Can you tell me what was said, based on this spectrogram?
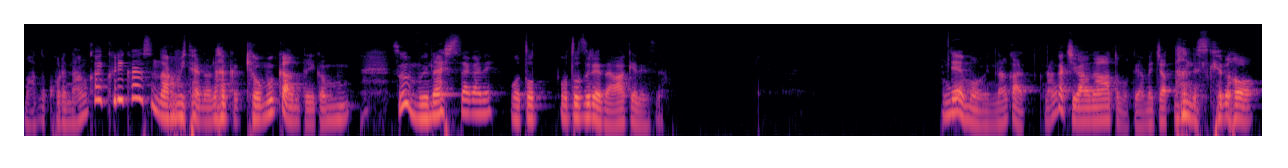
まあ、これ何回繰り返すんだろうみたいな なんか虚無感というかすごい虚しさがね訪れたわけですよ。でもうなんかなんか違うなと思ってやめちゃったんですけど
